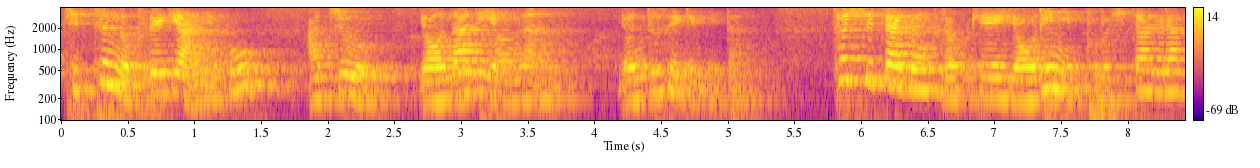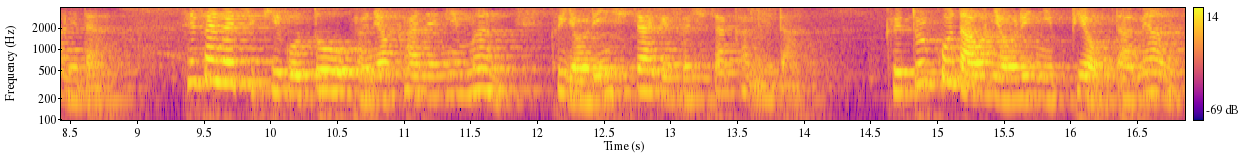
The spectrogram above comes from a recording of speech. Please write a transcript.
짙은 녹색이 아니고 아주 연하디 연한 연두색입니다. 첫 시작은 그렇게 여린 잎으로 시작을 합니다. 세상을 지키고 또 변혁하는 힘은 그 여린 시작에서 시작합니다. 그 뚫고 나온 여린 잎이 없다면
